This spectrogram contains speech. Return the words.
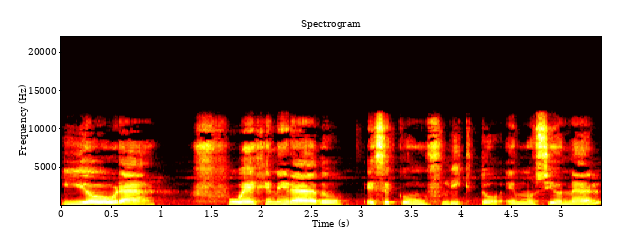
y hora fue generado ese conflicto emocional,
